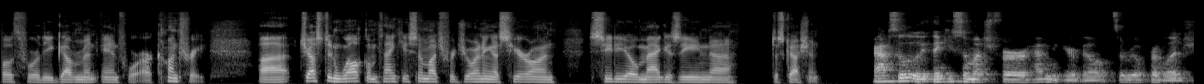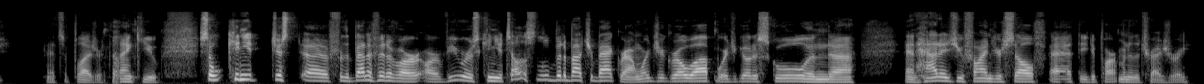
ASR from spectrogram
both for the government and for our country. Uh, Justin, welcome. Thank you so much for joining us here on CDO Magazine uh, discussion. Absolutely. Thank you so much for having me here, Bill. It's a real privilege. It's a pleasure. Thank you. So, can you just, uh, for the benefit of our, our viewers, can you tell us a little bit about your background? Where'd you grow up? Where'd you go to school? And uh, and how did you find yourself at the Department of the Treasury?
